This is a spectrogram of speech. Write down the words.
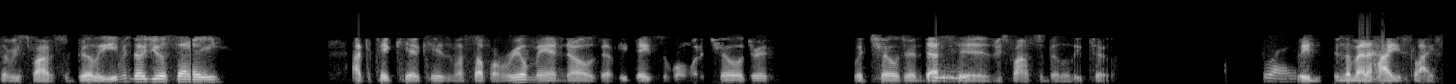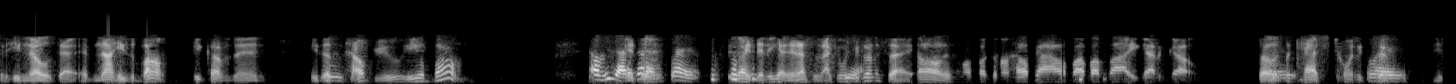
the responsibility, even though you'll say, I can take care of kids myself. A real man knows that if he dates a woman with children, with children, that's Mhm. his responsibility too. Right. He, no matter how you slice it, he knows that. If not, he's a bum. He comes in, he doesn't Mhm. help you. He a bum. Oh, you gotta go. then- right. right then he got, and that's exactly what Yeah. you're gonna say. Oh, this motherfucker don't help out. Blah blah blah. You gotta go. So it's a catch twenty two. Right. You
